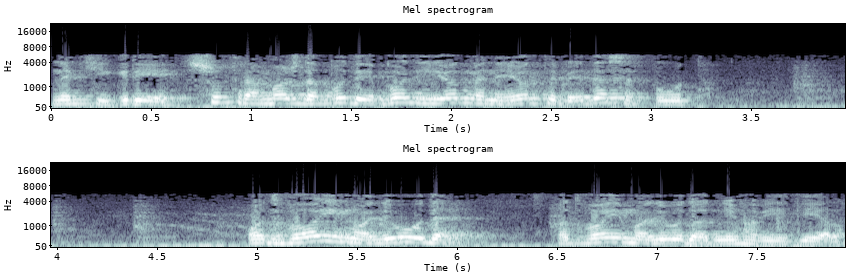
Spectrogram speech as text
neki grije. Sutra možda bude bolji i od mene i od tebe deset puta. Odvojimo ljude. Odvojimo ljude od njihovih dijela.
